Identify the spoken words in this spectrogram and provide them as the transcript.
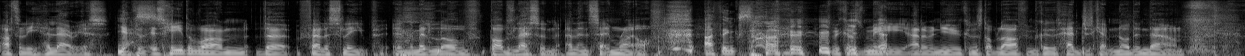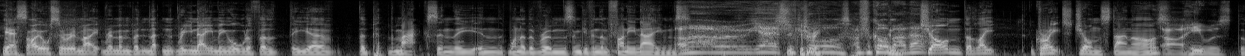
utterly hilarious. Yes. Is he the one that fell asleep in the middle of Bob's lesson and then set him right off? I think so. Because me, Adam, and you couldn't stop laughing because his head just kept nodding down. Yes, I also remi- remember n- renaming all of the the, uh, the the Macs in the in one of the rooms and giving them funny names. Oh, yes, of course. I forgot And about that. John, the late great John Stannard. Oh, he was. uh,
